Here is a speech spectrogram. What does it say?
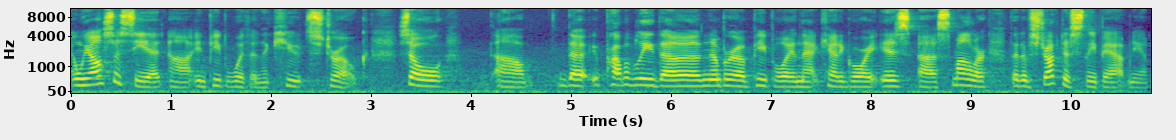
And we also see it uh, in people with an acute stroke. So uh, the, probably the number of people in that category is uh, smaller than obstructive sleep apnea.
